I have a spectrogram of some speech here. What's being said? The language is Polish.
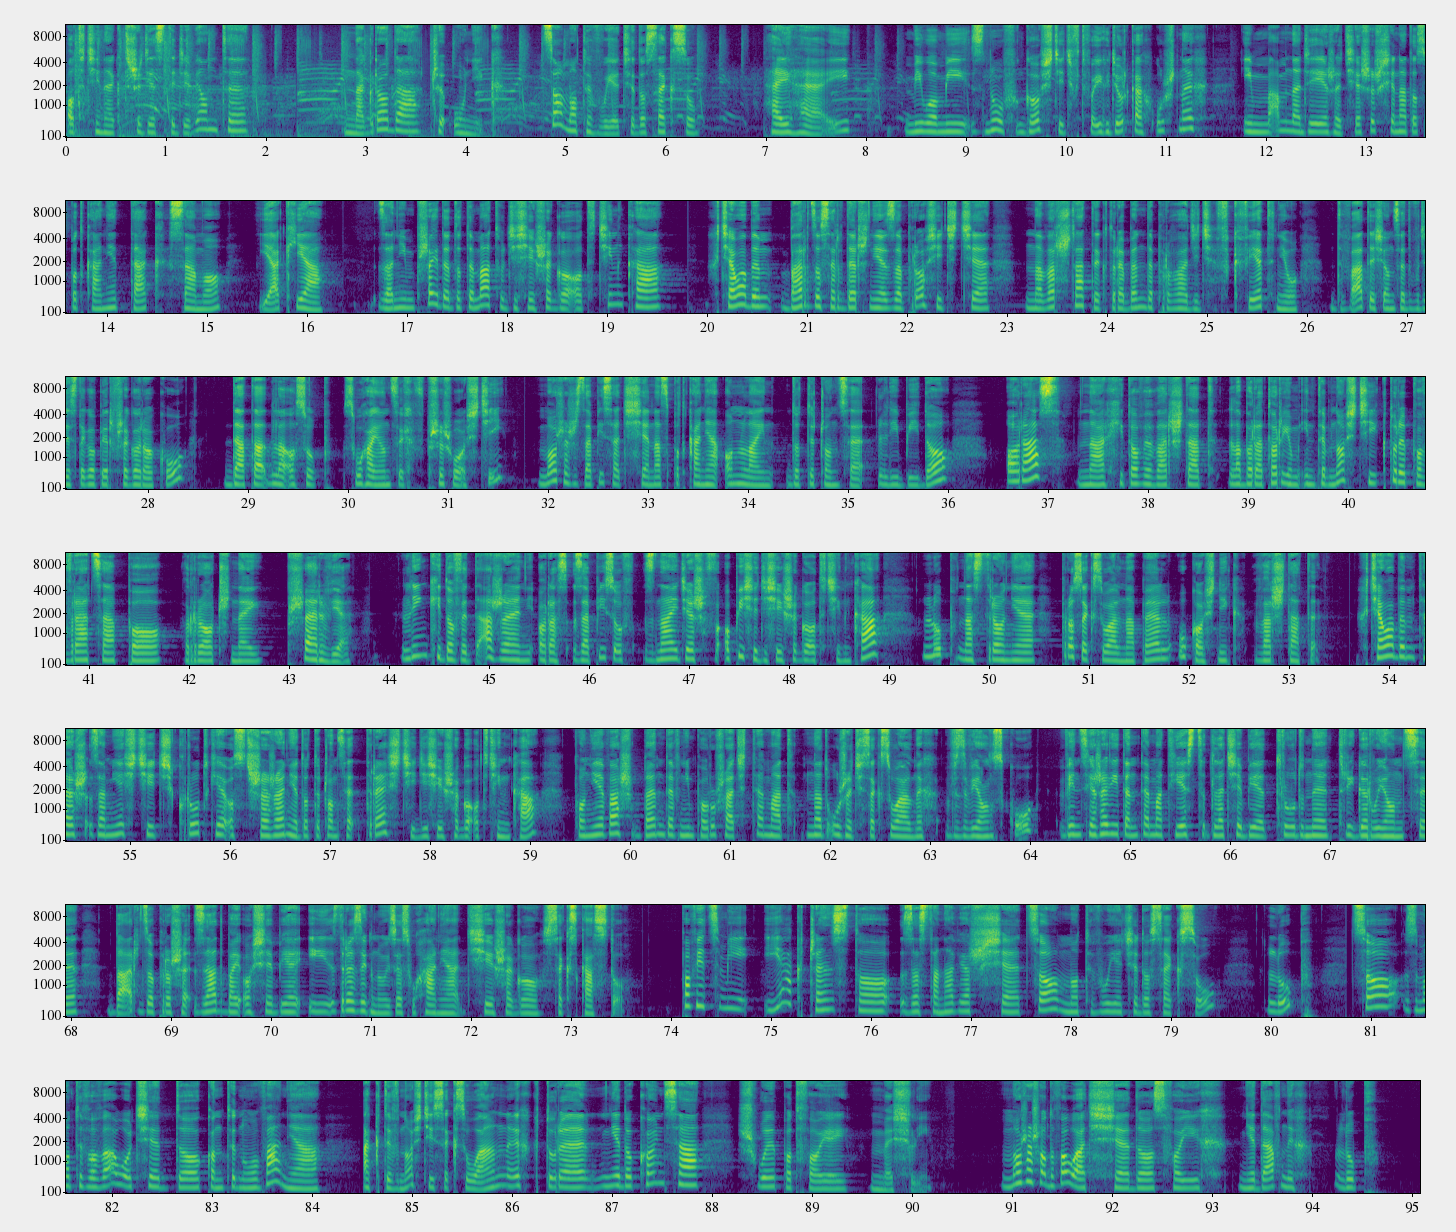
Odcinek 39. Nagroda czy unik? Co motywuje Cię do seksu? Hej, hej! Miło mi znów gościć w Twoich dziurkach usznych i mam nadzieję, że cieszysz się na to spotkanie tak samo jak ja. Zanim przejdę do tematu dzisiejszego odcinka, chciałabym bardzo serdecznie zaprosić Cię na warsztaty, które będę prowadzić w kwietniu 2021 roku. Data dla osób słuchających w przyszłości. Możesz zapisać się na spotkania online dotyczące libido oraz na hitowy warsztat Laboratorium Intymności, który powraca po rocznej przerwie. Linki do wydarzeń oraz zapisów znajdziesz w opisie dzisiejszego odcinka lub na stronie proseksualna.pl ukośnik warsztaty. Chciałabym też zamieścić krótkie ostrzeżenie dotyczące treści dzisiejszego odcinka, ponieważ będę w nim poruszać temat nadużyć seksualnych w związku, więc jeżeli ten temat jest dla Ciebie trudny, triggerujący, bardzo proszę zadbaj o siebie i zrezygnuj ze słuchania dzisiejszego sekscastu. Powiedz mi, jak często zastanawiasz się, co motywuje cię do seksu, lub co zmotywowało cię do kontynuowania aktywności seksualnych, które nie do końca szły po twojej myśli. Możesz odwołać się do swoich niedawnych lub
